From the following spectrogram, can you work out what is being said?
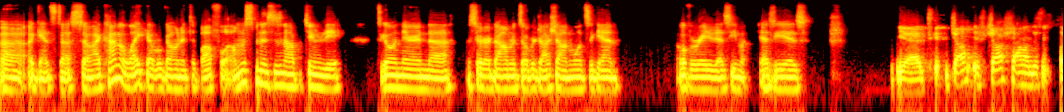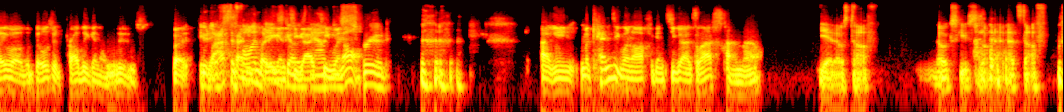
uh, against us. So I kind of like that we're going into Buffalo. I'm gonna spin this as an opportunity to go in there and uh, assert our dominance over Josh Allen once again. Overrated as he as he is. Yeah, it's, Josh, if Josh Allen doesn't play well, the Bills are probably going to lose. But Dude, last if time he Stephon played Diggs against you guys, down, he went off. screwed. I mean, McKenzie went off against you guys last time, though. Yeah, that was tough. No excuses on that. That's tough.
